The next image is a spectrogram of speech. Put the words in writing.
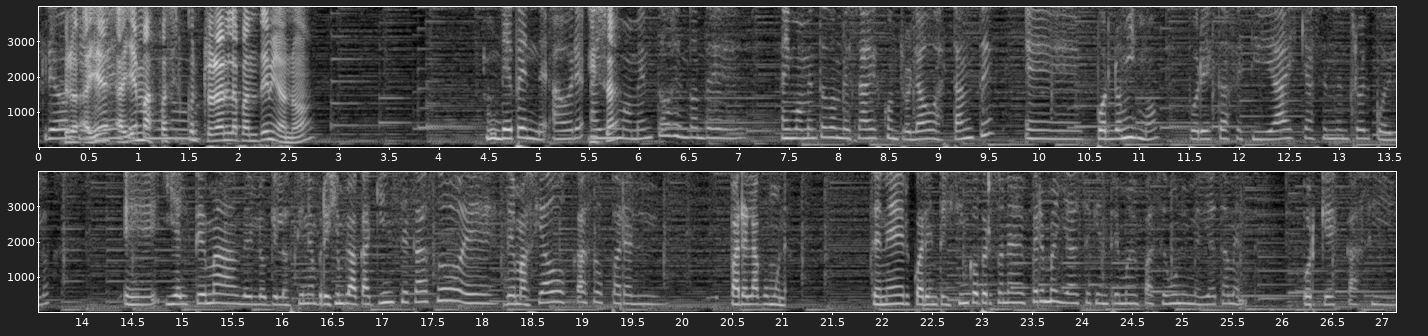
creo pero que allá, es más fácil controlar la pandemia, ¿o no? Depende. Ahora hay momentos en donde hay momentos donde se ha descontrolado bastante eh, por lo mismo, por estas festividades que hacen dentro del pueblo. Eh, y el tema de lo que los tiene, por ejemplo, acá 15 casos, es demasiados casos para, el, para la comuna tener 45 personas enfermas ya hace que entremos en fase 1 inmediatamente, porque es casi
